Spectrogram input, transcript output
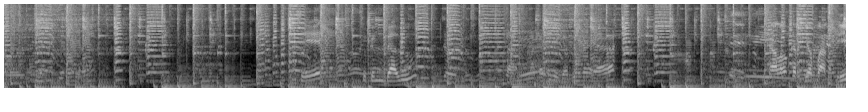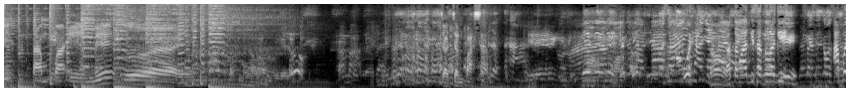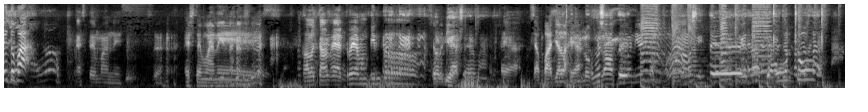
Masih Sugeng Dalu. Makasih gabungnya ya. Kalau kerja bakti tanpa ini, woi. Jajan pasar. Wih, datang lagi satu lagi. Apa itu Pak? Es teh manis. Es teh manis. Kalau calon etre emang pinter. Luar biasa emang. Kayak siapa aja lah ya.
